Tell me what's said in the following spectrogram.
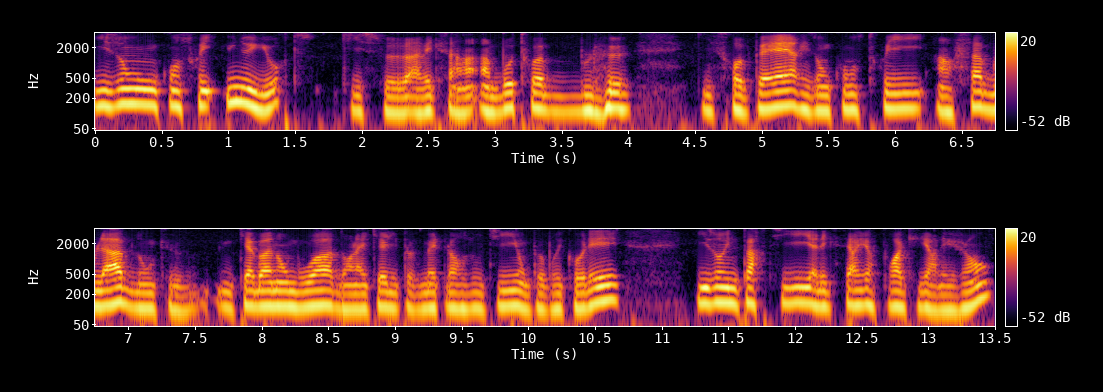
Ils ont construit une yourte qui se, avec un, beau toit bleu qui se repère. Ils ont construit un Fab Lab, donc euh, une cabane en bois dans laquelle ils peuvent mettre leurs outils, on peut bricoler. Ils ont une partie à l'extérieur pour accueillir les gens.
